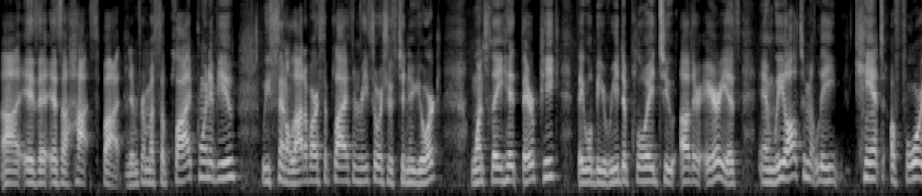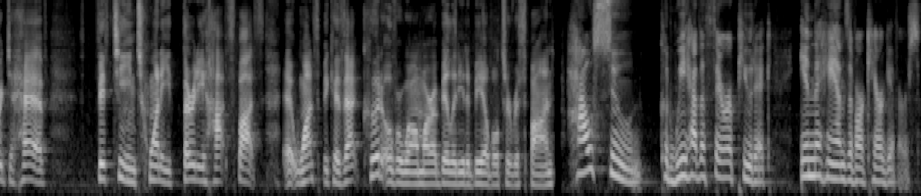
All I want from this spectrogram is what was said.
uh, is a, is a hot spot. And from a supply point of view, we sent a lot of our supplies and resources to New York. Once they hit their peak, they will be redeployed to other areas. And we ultimately can't afford to have 15, 20, 30 hot spots at once because that could overwhelm our ability to be able to respond. How soon could we have a therapeutic in the hands of our caregivers?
